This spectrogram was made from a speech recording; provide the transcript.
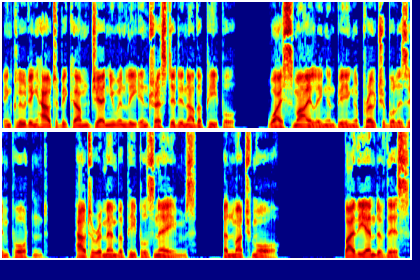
including how to become genuinely interested in other people, why smiling and being approachable is important, how to remember people's names, and much more. By the end of this,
